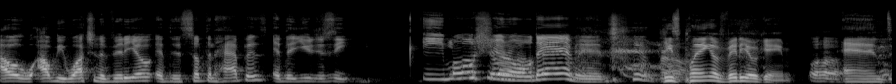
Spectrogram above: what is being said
I'll I'll be watching the video and then something happens and then you just see emotional Emotional damage. He's playing a video game Uh-huh. and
